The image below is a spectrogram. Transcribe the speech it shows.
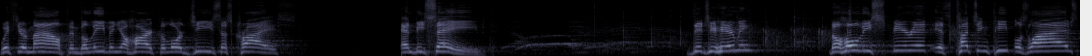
with your mouth and believe in your heart the Lord Jesus Christ and be saved. Did you hear me? The Holy Spirit is touching people's lives,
